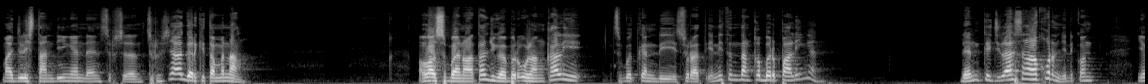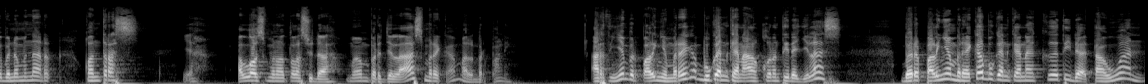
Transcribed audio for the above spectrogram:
majelis tandingan dan seterusnya dan seterusnya agar kita menang. Allah Subhanahu wa taala juga berulang kali sebutkan di surat ini tentang keberpalingan dan kejelasan Al-Qur'an. Jadi ya benar-benar kontras ya. Allah Subhanahu wa taala sudah memperjelas mereka malah berpaling. Artinya berpalingnya mereka bukan karena Al-Qur'an tidak jelas, Berpalingnya mereka bukan karena ketidaktahuan,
